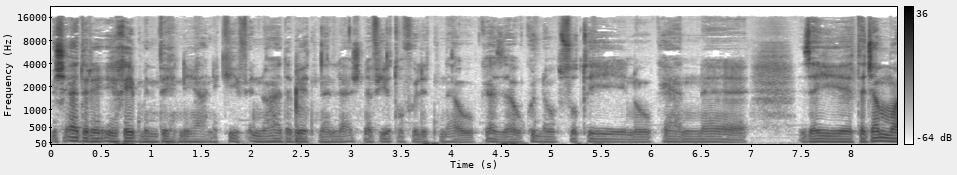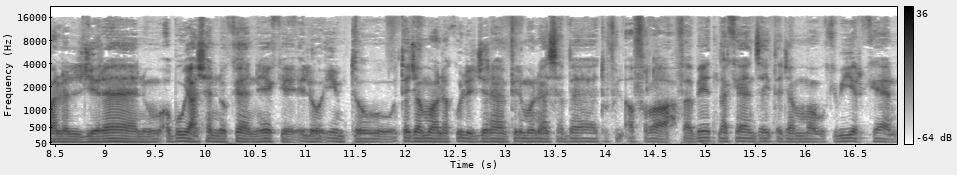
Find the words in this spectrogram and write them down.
مش قادر يغيب من ذهني يعني كيف إنه هذا بيتنا اللي عشنا فيه طفولتنا وكذا وكنا مبسوطين وكان آه، زي تجمع للجيران وأبوي عشانه كان هيك له قيمته وتجمع لكل الجيران في المناسبات وفي الأفراح فبيتنا كان زي تجمع كبير كان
